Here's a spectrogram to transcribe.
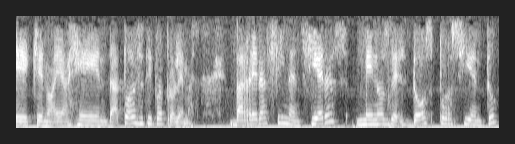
eh, que no hay agenda, todo ese tipo de problemas. Barreras financieras, menos del 2%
